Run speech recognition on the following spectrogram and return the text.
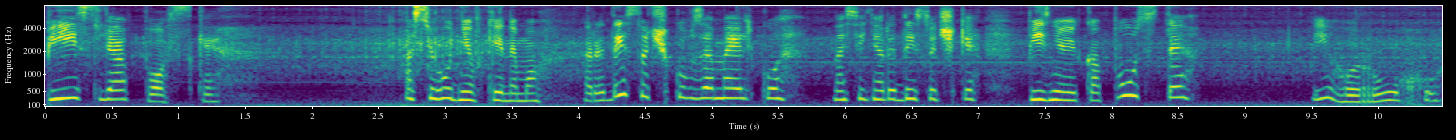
після Пасхи. А сьогодні вкинемо редисочку в земельку, насіння редисочки, пізньої капусти і гороху.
